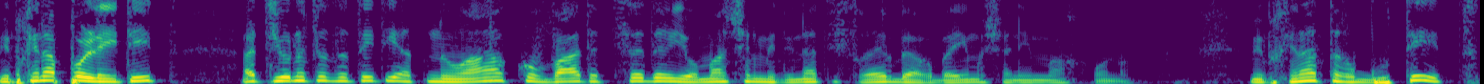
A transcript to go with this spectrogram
מבחינה פוליטית, הציונות הדתית היא התנועה הקובעת את סדר יומה של מדינת ישראל ב-40 השנים האחרונות. מבחינה תרבותית,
